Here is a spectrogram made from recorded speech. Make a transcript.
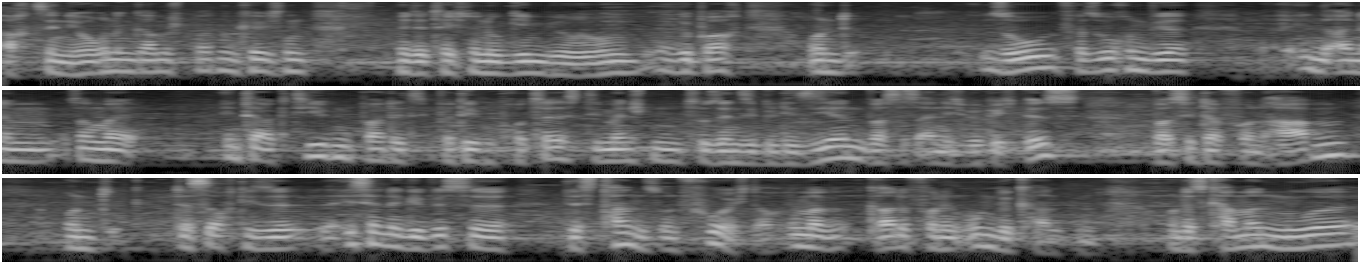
18 Senioren in Garmisch-Partenkirchen mit der Technologie in Berührung gebracht. Und so versuchen wir in einem, sagen wir, interaktiven, partizipativen Prozess die Menschen zu sensibilisieren, was das eigentlich wirklich ist, was sie davon haben und dass auch diese, da ist ja eine gewisse Distanz und Furcht, auch immer gerade vor den Unbekannten. Und das kann man nur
